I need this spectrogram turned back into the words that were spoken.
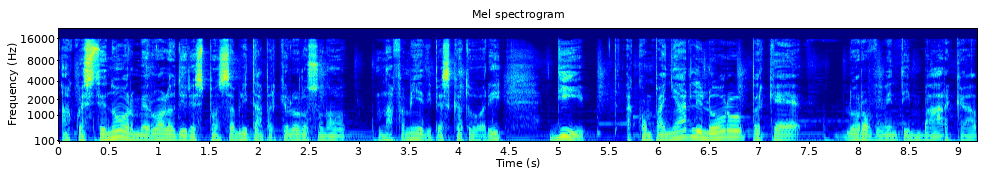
ha questo enorme ruolo di responsabilità perché loro sono una famiglia di pescatori di accompagnarli loro perché loro ovviamente in barca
